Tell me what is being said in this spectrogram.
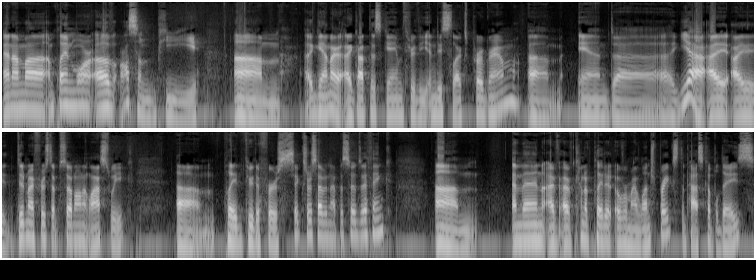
and I'm uh, I'm playing more of Awesome Pea. Um, again, I, I, got this game through the Indie Selects program, um, and uh, yeah, I, I, did my first episode on it last week. Um, played through the first six or seven episodes, I think. Um, and then I've I've kind of played it over my lunch breaks the past couple days.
